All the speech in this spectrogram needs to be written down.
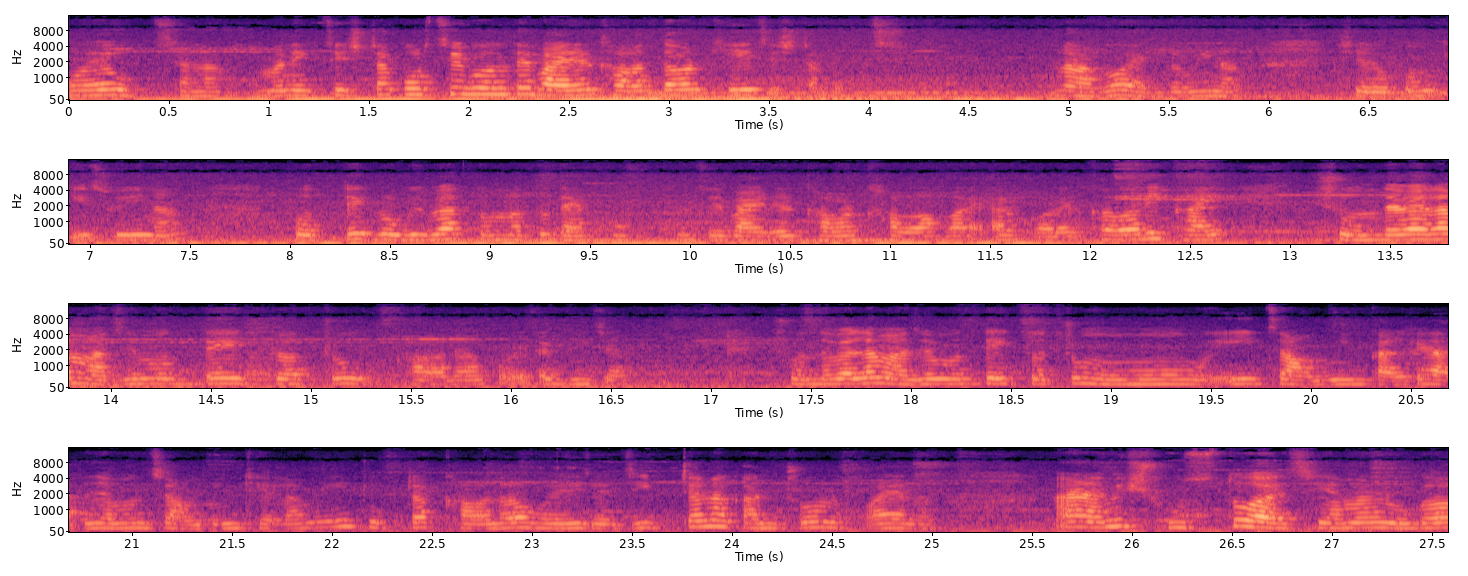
হয়ে উঠছে না। মানে চেষ্টা করছি বলতে বাইরের খাবার দাবার খেয়ে চেষ্টা করছি। না গো, একদমই না। সেরকম কিছুই না। প্রত্যেক রবিবার তোমরা তো দেখো যে বাইরের খাবার খাওয়া হয় আর ঘরের খাবারই খাই। সন্ধ্যাবেলা মাঝে মধ্যে একটু একটু খাওয়া দাওয়া করে এটা ভিজা। সন্ধ্যাবেলা মাঝে মধ্যে একটু একটু মোমো, এই চাউমিন, কালকে রাতে যেমন চাউমিন খেলাম, এই টুকটাক খাওয়া দাওয়া হয়ে যায়। জিভটা না কন্ট্রোল হয় না। আর আমি সুস্থ আছি, আমার রোগা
